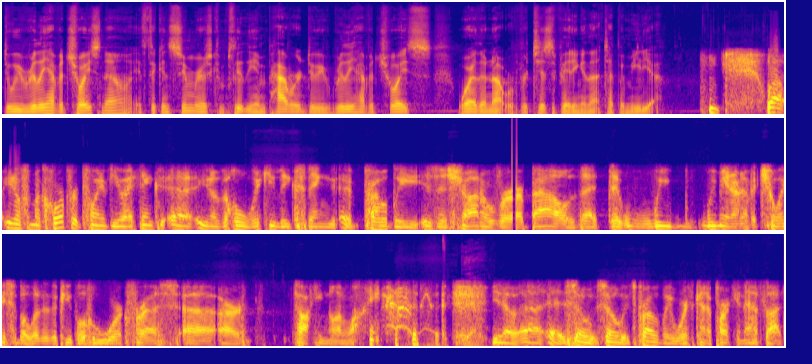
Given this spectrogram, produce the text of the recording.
do we really have a choice now? If the consumer is completely empowered, do we really have a choice whether or not we're participating in that type of media? Well, you know, from a corporate point of view, I think uh, you know the whole WikiLeaks thing uh, probably is a shot over our bow that that we we may not have a choice about whether the people who work for us uh, are talking online. you know, uh, so so it's probably worth kind of parking that thought.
